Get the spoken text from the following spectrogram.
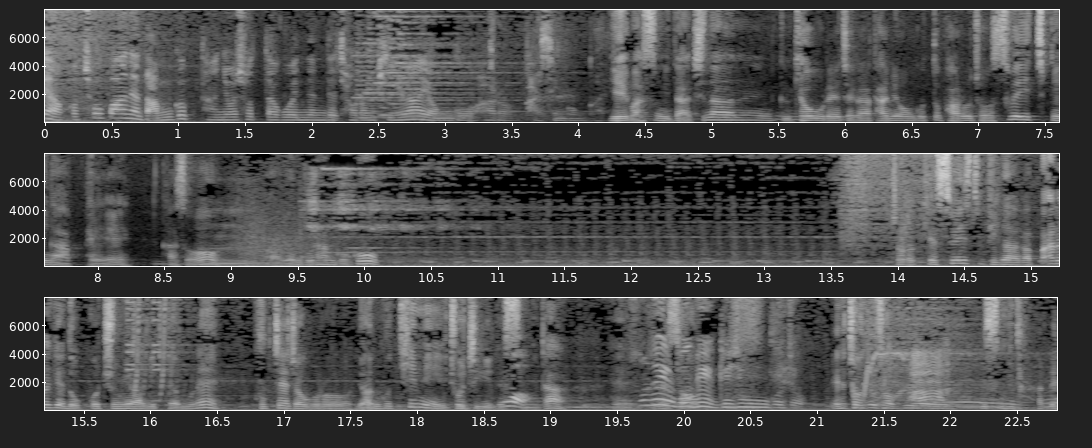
선생님 아까 초반에 남극 다녀오셨다고 했는데 저런 빙하 연구하러 가신 건가요? 예, 맞습니다. 지난 그 겨울에 제가 다녀온 곳도 바로 저 스웨이츠 빙하 앞에 가서 어, 연구를 한 거고 저렇게 스웨이츠 빙하가 빠르게 녹고 중요하기 때문에 국제적으로 연구팀이 조직이 됐습니다. 예, 선생님 그래서- 저기 계신 거죠? 예, 저도 저기에 있습니다. 네.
